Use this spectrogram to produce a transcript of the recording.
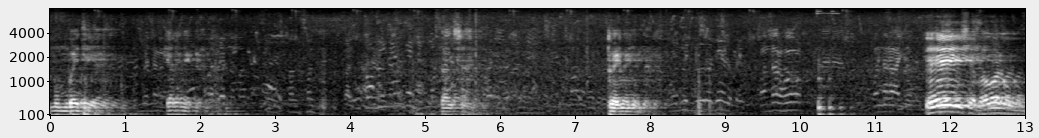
મુંબઈથી ક્યારે નીકળ્યા? ટ્રેન ટ્રેનની છે ભવાડું.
